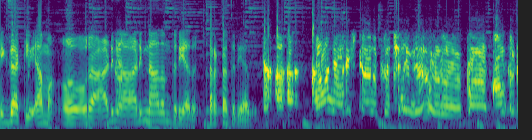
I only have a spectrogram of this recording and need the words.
எக்ஸாக்ட்லி ஆமாம் ஒரு அடி அடிநாதம் தெரியாது. கரெக்டாக தெரியாது. அவங்க அடிஸ்டான பிரச்சனைகள் ஒரு பா- பாவப்பட்ட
